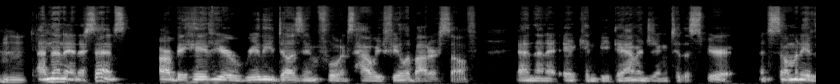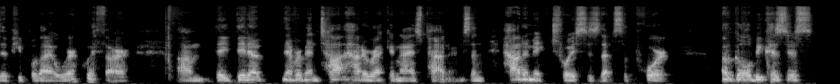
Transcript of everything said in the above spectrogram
Mm-hmm. And then, in a sense, our behavior really does influence how we feel about ourselves. And then it, it, can be damaging to the spirit. And so many of the people that I work with are, um, they, they've never been taught how to recognize patterns and how to make choices that support a goal because there's,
